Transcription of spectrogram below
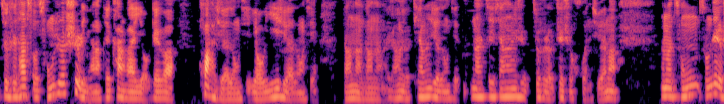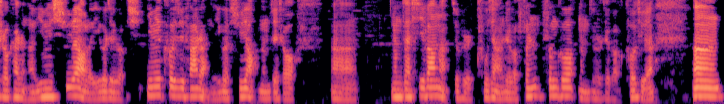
就是他所从事的事里面呢，可以看出来有这个化学的东西，有医学的东西，等等等等，然后有天文学的东西，那这相当于是就是这是混学嘛。那么从从这个时候开始呢，因为需要了一个这个，因为科学发展的一个需要，那么这时候啊，那么在西方呢，就是出现了这个分分科，那么就是这个科学，嗯。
